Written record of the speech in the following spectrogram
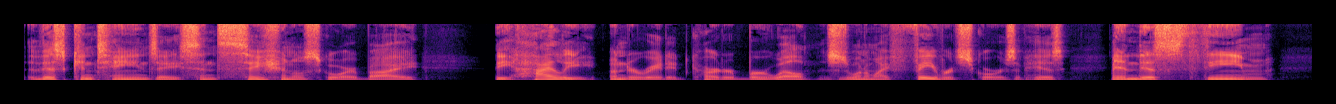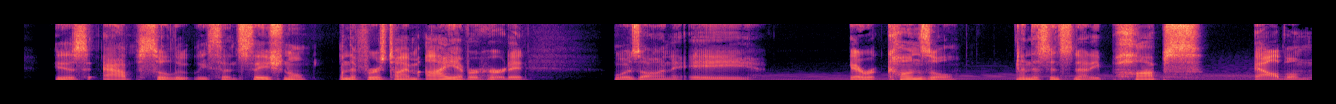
This contains a sensational score by the highly underrated Carter Burwell. This is one of my favorite scores of his. And this theme is absolutely sensational. And the first time I ever heard it was on a Erich Kunzel and the Cincinnati Pops album.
